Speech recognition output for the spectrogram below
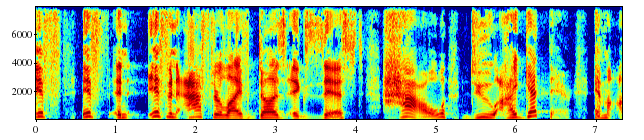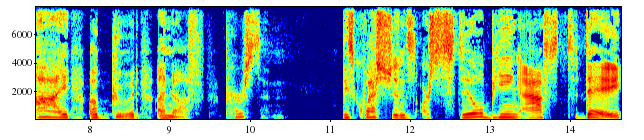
If, if, an, if an afterlife does exist, how do I get there? Am I a good enough person? These questions are still being asked today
